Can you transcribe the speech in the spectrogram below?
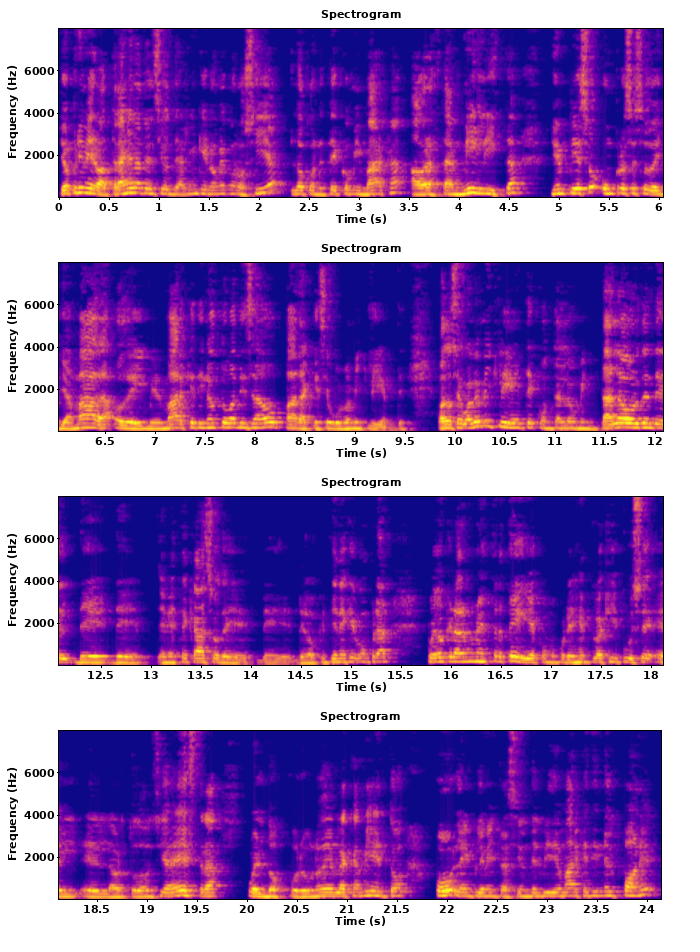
yo primero atraje la atención de alguien que no me conocía, lo conecté con mi marca, ahora está en mi lista, yo empiezo un proceso de llamada o de email marketing automatizado para que se vuelva mi cliente. Cuando se vuelve mi cliente, con tal aumentar la orden de, de, de en este caso, de, de, lo que tienes que comprar, puedo crear una estrategia, como por ejemplo aquí puse el, la ortodoncia extra o el 2x1 de blanqueamiento o la implementación del video marketing del funnel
